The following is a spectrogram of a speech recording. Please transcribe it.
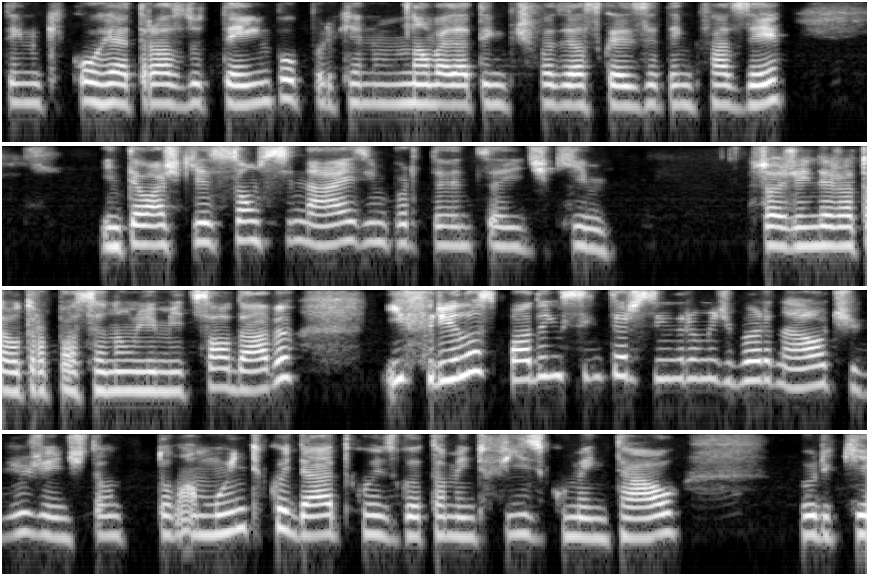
tendo que correr atrás do tempo, porque não, não vai dar tempo de fazer as coisas que você tem que fazer. Então, acho que esses são sinais importantes aí de que sua agenda já está ultrapassando um limite saudável, e frilas podem sim ter síndrome de burnout, viu, gente? Então, tomar muito cuidado com o esgotamento físico, mental, porque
